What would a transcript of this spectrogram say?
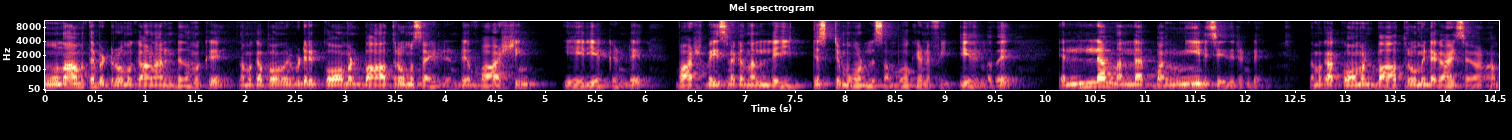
മൂന്നാമത്തെ ബെഡ്റൂം കാണാനുണ്ട് നമുക്ക്. നമുക്കപ്പോൾ ഇവിടെ ഒരു കോമൺ ബാത്റൂം സൈഡിലുണ്ട് വാഷിംഗ് ഏരിയ ഒക്കെ ഉണ്ട്. വാഷ് ബേസിനൊക്കെ നല്ല ലേറ്റസ്റ്റ് മോഡൽ സംഭവമൊക്കെയാണ് ഫിറ്റ് ചെയ്തിട്ടുള്ളത്. എല്ലാം നല്ല ഭംഗിയിൽ ചെയ്തിട്ടുണ്ട്. നമുക്ക് ആ കോമൺ ബാത്റൂമിന്റെ കാഴ്ച കാണാം.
